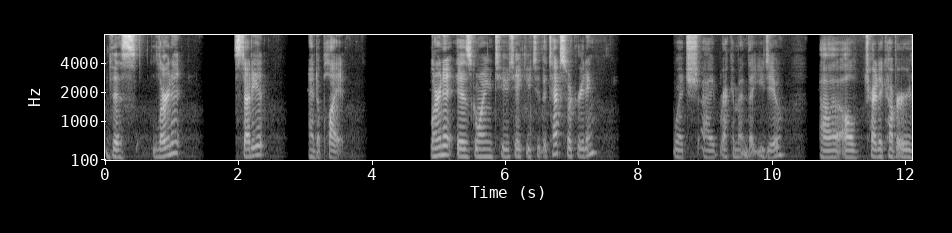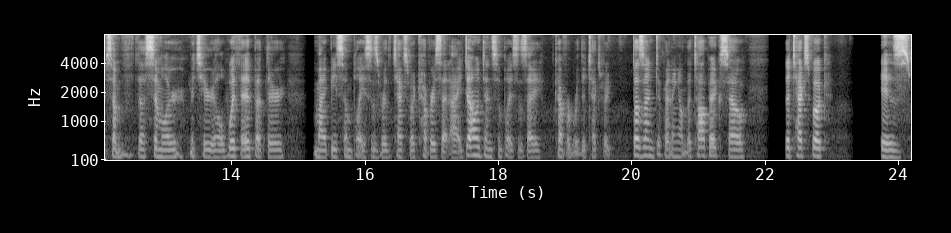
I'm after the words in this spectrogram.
this learn it, study it, and apply it. Learn it is going to take you to the textbook reading, which I recommend that you do. Uh, I'll try to cover some of the similar material with it, but there might be some places where the textbook covers that I don't, and some places I cover where the textbook doesn't, depending on the topic. So the textbook is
